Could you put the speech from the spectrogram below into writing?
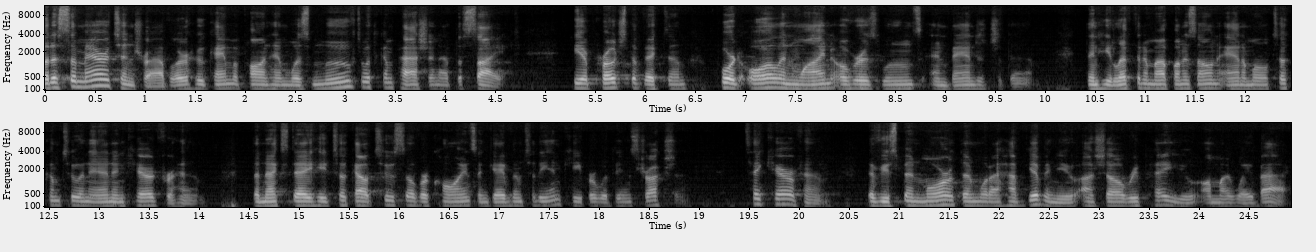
But a Samaritan traveler who came upon him was moved with compassion at the sight. He approached the victim poured oil and wine over his wounds, and bandaged them. Then he lifted him up on his own animal, took him to an inn, and cared for him. The next day he took out two silver coins and gave them to the innkeeper with the instruction Take care of him. If you spend more than what I have given you, I shall repay you on my way back.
